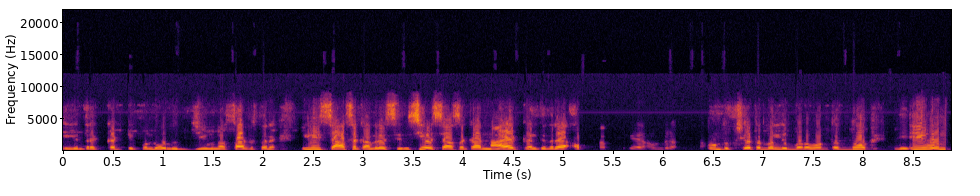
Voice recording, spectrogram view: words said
ಇಲ್ಲಿ ಕಟ್ಟಿಕೊಂಡು ಒಂದು ಜೀವನ ಸಾಗಿಸ್ತಾರೆ. ಇಲ್ಲಿ ಶಾಸಕ ಅಂದ್ರೆ ಸಿರಿಸಿಯ ಶಾಸಕ, ನಾಯಕ್ ಅಂತಿದ್ರೆ ಅಂದ್ರೆ ಒಂದು ಕ್ಷೇತ್ರದಲ್ಲಿ ಬರುವಂತದ್ದು ಈ ಒಂದು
